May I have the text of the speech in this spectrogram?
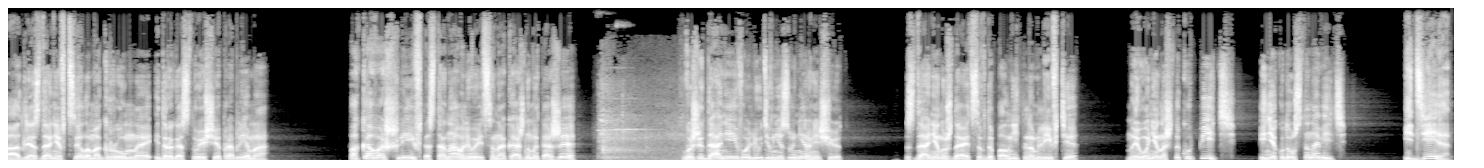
а для здания в целом огромная и дорогостоящая проблема – Пока ваш лифт останавливается на каждом этаже, в ожидании его люди внизу нервничают. Здание нуждается в дополнительном лифте, но его не на что купить и некуда установить. Идея?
